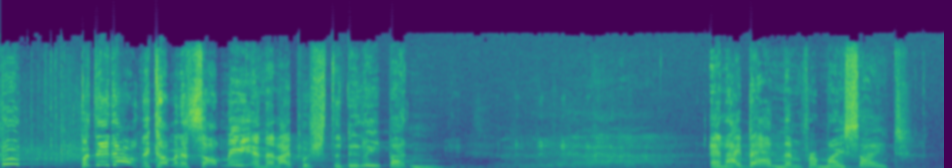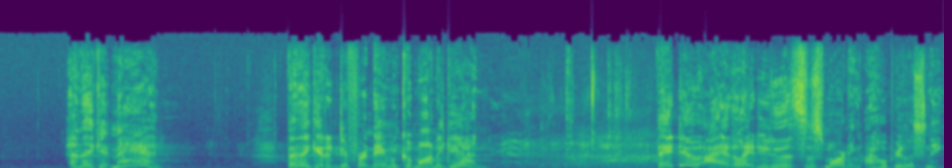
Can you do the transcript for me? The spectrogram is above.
Boop. But they don't. They come and insult me, and then I push the delete button. and I ban them from my site. And they get mad. Then they get a different name and come on again. They do. I had a lady do this this morning. I hope you're listening.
